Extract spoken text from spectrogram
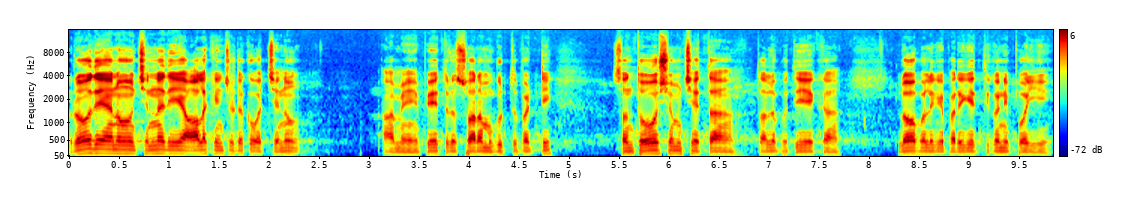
రోదేను చిన్నది ఆలకించుటకు వచ్చెను. ఆమె పేతురు స్వరం గుర్తుపట్టి సంతోషం చేత తలుపు తీయక లోపలికి పరిగెత్తుకొని పోయి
